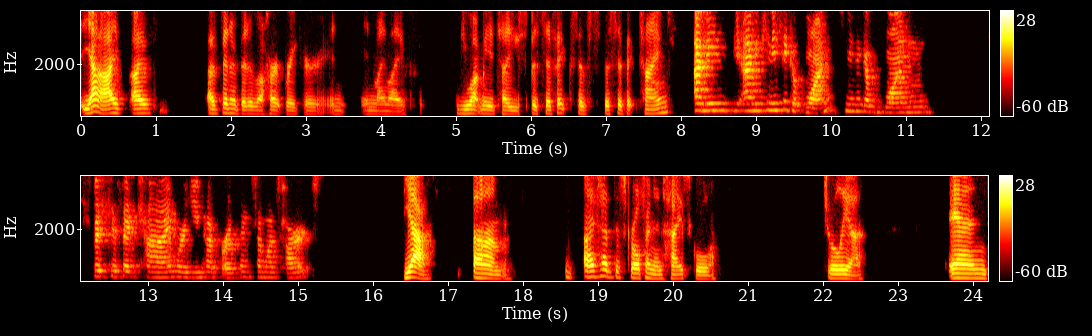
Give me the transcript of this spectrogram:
yeah, i've I've I've been a bit of a heartbreaker in in my life. You want me to tell you specifics of specific times? I mean, I mean, can you think of one? Can you think of one specific time where you have broken someone's heart? Yeah. Um, I had this girlfriend in high school, Julia, and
